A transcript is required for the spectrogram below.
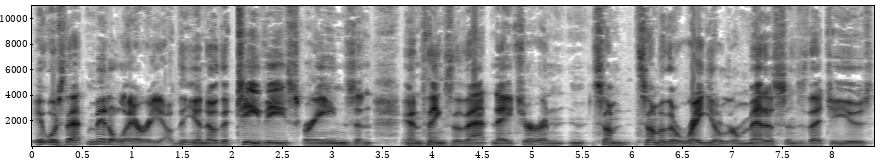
It was that middle area, the, you know, the TV screens and, and things of that nature, and some some of the regular medicines that you use.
